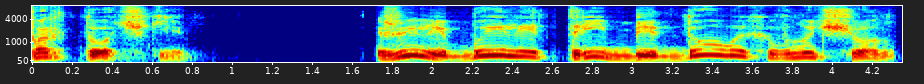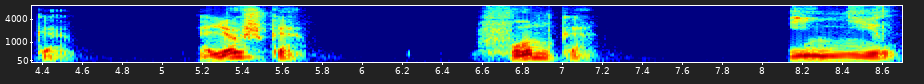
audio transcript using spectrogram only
Порточки. Жили-были три бедовых внучонка. Лёшка, Фомка и Нил.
